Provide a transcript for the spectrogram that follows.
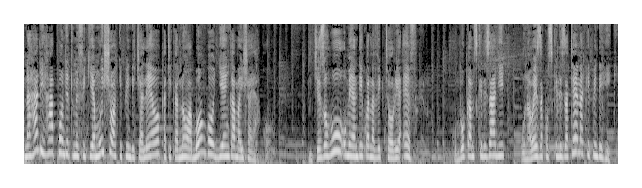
Na hadi hapo ndio tumefikia mwisho wa kipindi cha leo katika Noa Bongo Jenga Maisha Yako. Mchezo huu umeandikwa na Victoria Evrel. Kumbuka msikilizaji, unaweza kusikiliza tena kipindi hiki.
